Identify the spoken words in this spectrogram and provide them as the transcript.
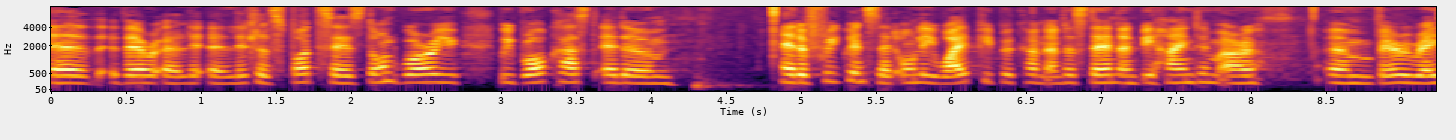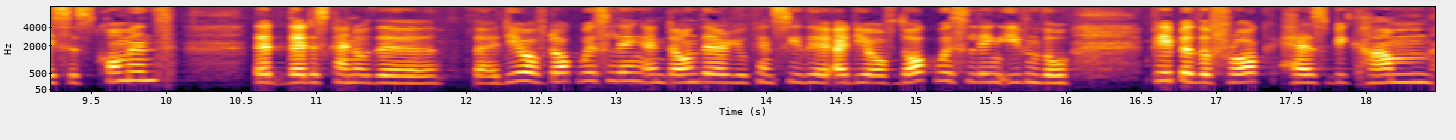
uh, there a, li- a, little spot says, "Don't worry, we broadcast at a at a frequency that only white people can understand." And behind him are um, very racist comments that, that is kind of the, the idea of dog whistling. And down there you can see the idea of dog whistling, even though Pepe the Frog has become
